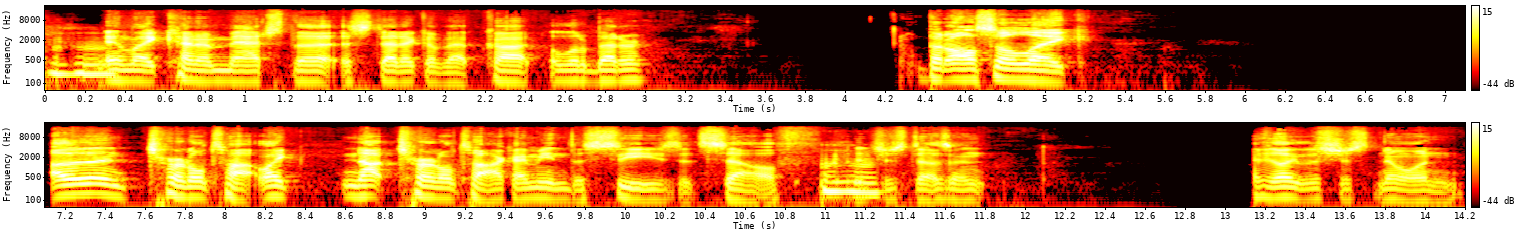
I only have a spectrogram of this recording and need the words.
mm-hmm. and like kind of match the aesthetic of Epcot a little better. But also like other than turtle talk, like not turtle talk, I mean the seas itself. It mm-hmm. just doesn't. I feel like there's just no one.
